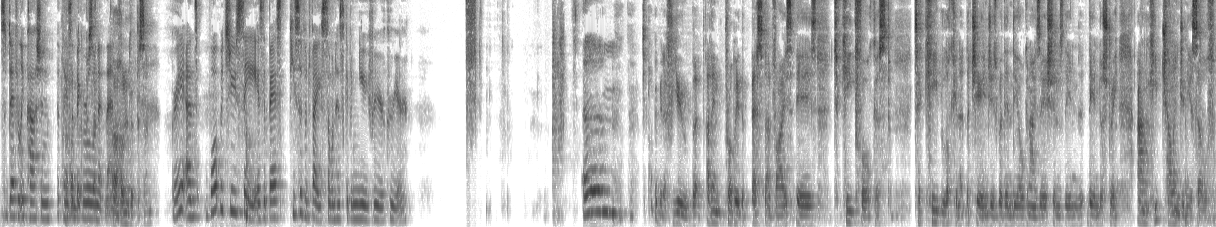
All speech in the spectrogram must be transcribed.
So definitely passion that plays a big role in it then. A hundred percent. Great. And what would you say is the best piece of advice someone has given you for your career? Um, it's probably been a few, but I think probably the best advice is to keep focused, to keep looking at the changes within the organisations, the the industry, and keep challenging yourself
